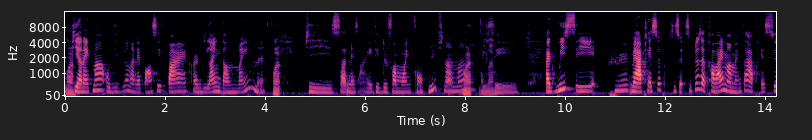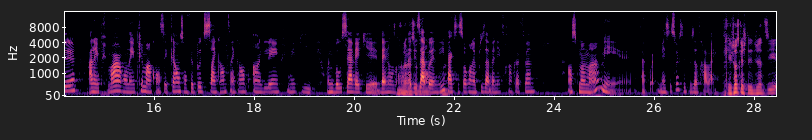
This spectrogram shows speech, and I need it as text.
Ouais. Puis honnêtement, au début, on avait pensé faire un bilingue dans le même. Ouais. Puis ça, mais ça aurait été deux fois moins de contenu finalement. Ouais, Fait vu que de même. c'est- Fait que oui, c'est plus. Mais après ça, c'est ça. C'est plus de travail, mais en même temps, après ça, à l'imprimeur, on imprime en conséquence. On fait pas du 50-50 anglais imprimé. Puis on y va aussi avec. euh, Ben, nos, on a des abonnés. ouais. Fait que c'est sûr qu'on a plus d'abonnés francophones en ce moment. Mais. euh, Fait que ouais. Mais c'est sûr que c'est plus de travail. Quelque chose que je t'ai déjà dit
